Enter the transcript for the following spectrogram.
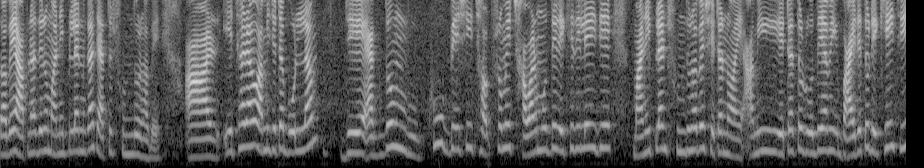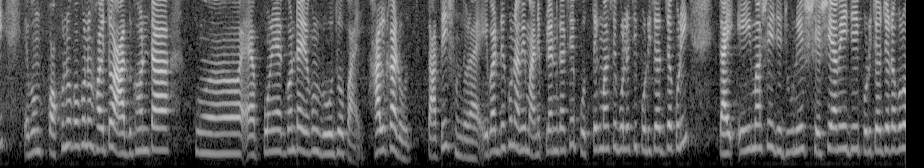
তবে আপনাদেরও মানি প্ল্যান্ট গাছ এত সুন্দর হবে। আর এছাড়াও আমি যেটা বললাম যে একদম খুব বেশি সবসময় ছাওয়ার মধ্যে রেখে দিলেই যে মানি প্ল্যান্ট সুন্দর হবে সেটা নয়। আমি এটা তো রোদে আমি বাইরে তো রেখেইছি এবং কখনো কখনো হয়তো আধ ঘণ্টা পৌনে এক ঘণ্টা এরকম রোদও পায়। হালকা রোদ, তাতেই সুন্দর হয়। এবার দেখুন, আমি মানি প্ল্যান্ট গাছে প্রত্যেক মাসে বলেছি পরিচর্যা করি। তাই এই মাসে যে জুনের শেষে আমি যে পরিচর্যাটা করব,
